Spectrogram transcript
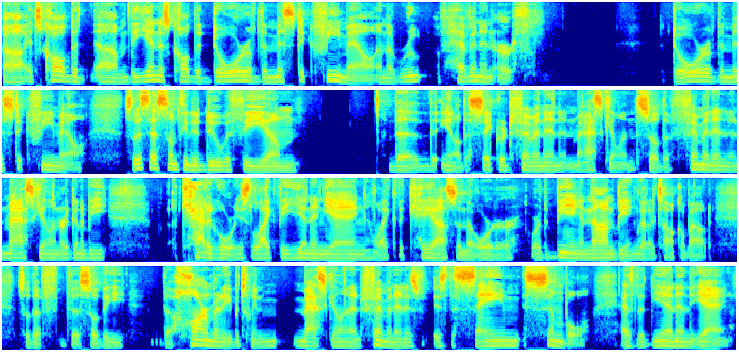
Uh, it's called the um, the yin is called the door of the mystic female and the root of heaven and earth The door of the mystic female. So this has something to do with the um, the, the you know the sacred feminine and masculine. So the feminine and masculine are going to be categories like the yin and yang, like the chaos and the order, or the being and non-being that I talk about. So the, the so the the harmony between masculine and feminine is is the same symbol as the yin and the yang.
